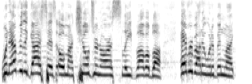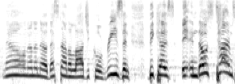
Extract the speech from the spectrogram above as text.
whenever the guy says, Oh, my children are asleep, blah, blah, blah, everybody would have been like, No, no, no, no, that's not a logical reason because in those times,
